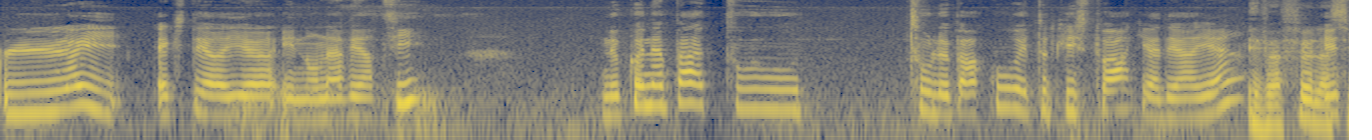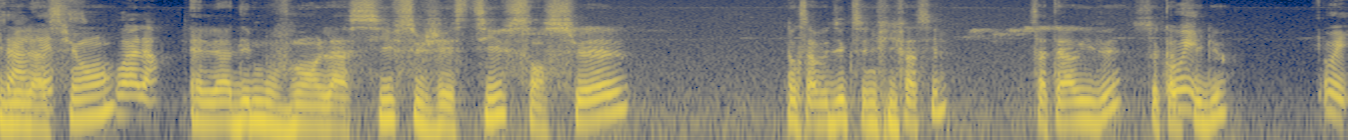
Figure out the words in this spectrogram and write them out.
l'œil extérieur et non averti ne connaît pas tout, tout le parcours et toute l'histoire qu'il y a derrière. Et va faire l'assimilation. Voilà. Elle a des mouvements lascifs, suggestifs, sensuels. Donc ça veut dire que c'est une fille facile? Ça t'est arrivé, ce cas de figure? Oui.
